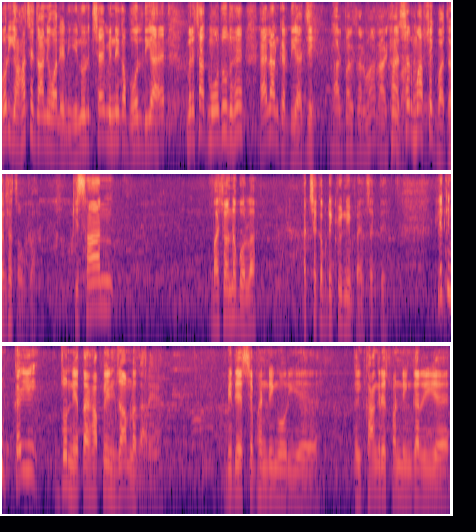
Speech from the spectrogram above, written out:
और यहाँ से जाने वाले नहीं इन्होंने छः महीने का बोल दिया है मेरे साथ मौजूद हैं ऐलान कर दिया। जी। राजपाल शर्मा हाँ सर मैं आपसे एक बात जानना चाहूँगा। किसान भाषा ने बोला अच्छे कपड़े क्यों नहीं पहन सकते? लेकिन कई जो नेता यहाँ पे इल्ज़ाम लगा रहे हैं विदेश से फंडिंग हो रही है कहीं कांग्रेस फंडिंग कर रही है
